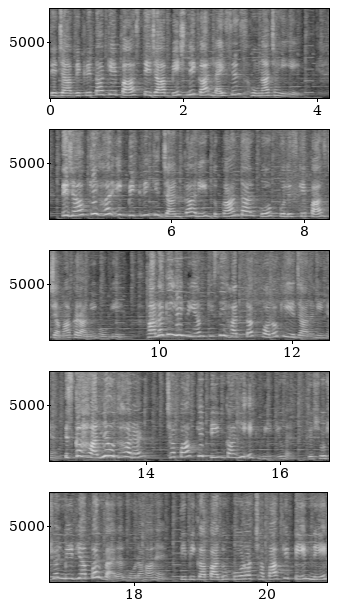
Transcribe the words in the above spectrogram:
तेजाब विक्रेता के पास तेजाब बेचने का लाइसेंस होना चाहिए। तेजाब की हर एक बिक्री की जानकारी दुकानदार को पुलिस के पास जमा करानी होगी। हालाँकि ये नियम किसी हद तक फॉलो किए जा रहे हैं। इसका हालिया उदाहरण छपाक की टीम का ही एक वीडियो है, जो सोशल मीडिया पर वायरल हो रहा है। दीपिका पादुकोण और छपाक की टीम ने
